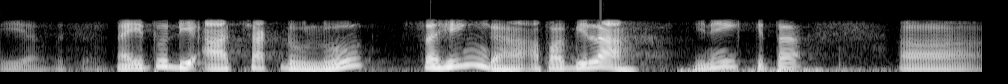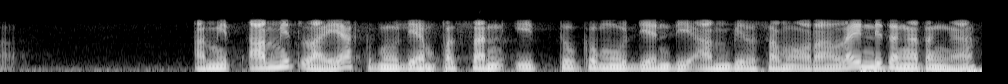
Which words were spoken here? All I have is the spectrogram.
Iya, betul. Nah, itu diacak dulu sehingga apabila ini kita eh, amit-amit lah ya, kemudian pesan itu kemudian diambil sama orang lain di tengah-tengah,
